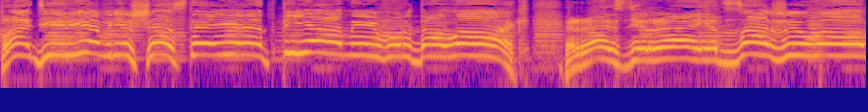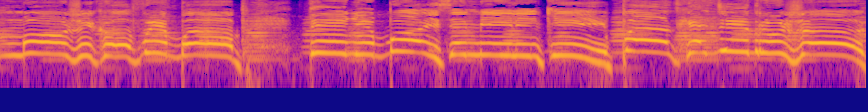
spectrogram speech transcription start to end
«По деревне шастает пьяный вурдалак, раздирает заживо мужиков и баб!» «Ты не бойся, миленький! Подходи, дружок!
